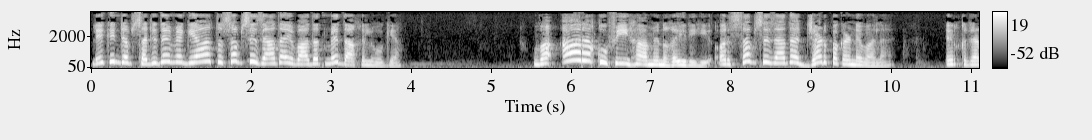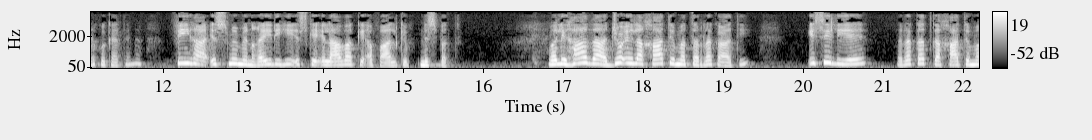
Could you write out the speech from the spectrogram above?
لیکن جب سجدے میں گیا تو سب سے زیادہ عبادت میں داخل ہو گیا۔ وہ آرقی ہا من غیری اور سب سے زیادہ جڑ پکڑنے والا ہے۔ ارق جڑ کو کہتے نا۔ فی ہا اس میں من غیری ہی اس کے علاوہ کے افعال کے نسبت۔ و لہذا جو الا خاتمت رک آتی اسی لیے رکت کا خاتمہ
